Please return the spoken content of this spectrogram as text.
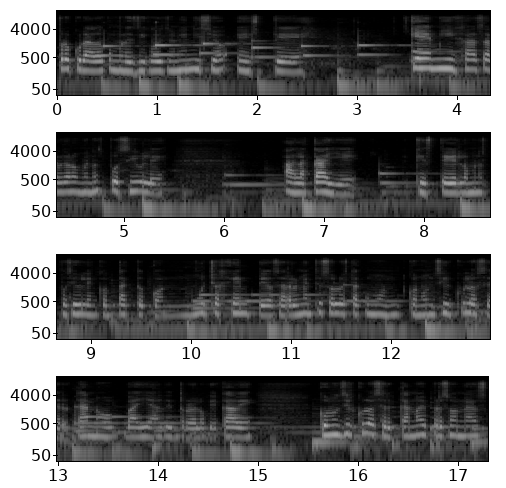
procurado, como les digo desde un inicio, este que mi hija salga lo menos posible a la calle, que esté lo menos posible en contacto con mucha gente, o sea, realmente solo está como con un círculo cercano, vaya dentro de lo que cabe, con un círculo cercano de personas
